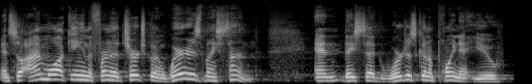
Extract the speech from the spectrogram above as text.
And so I'm walking in the front of the church going, Where is my son? And they said, We're just going to point at you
